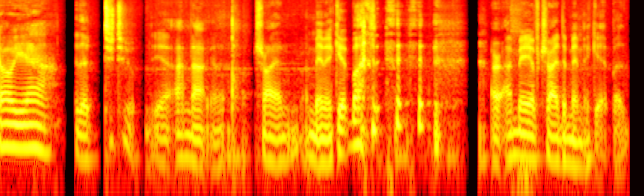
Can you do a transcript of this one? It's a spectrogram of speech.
Oh yeah. The tutu. Yeah, I'm not gonna try and mimic it, but or I may have tried to mimic it, but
